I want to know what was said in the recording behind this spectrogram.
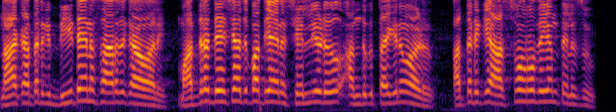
నాకు అతడికి దీటైన సారథి కావాలి. మద్ర దేశాధిపతి అయిన శల్యుడు అందుకు తగినవాడు. అతడికి అశ్వహృదయం తెలుసు.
